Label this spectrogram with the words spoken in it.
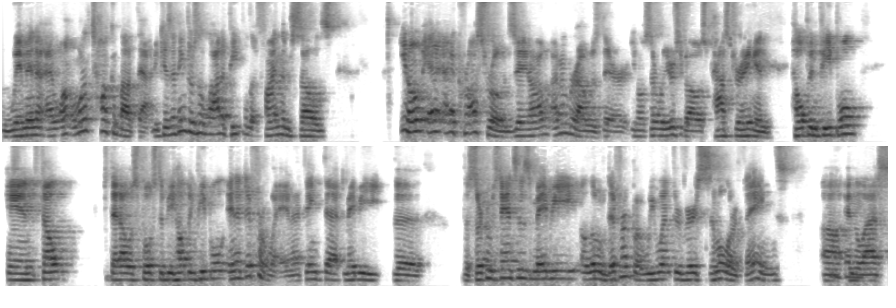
women. I want, I want to talk about that because i think there's a lot of people that find themselves you know, at a, at a crossroads. You know, I, I, remember I was there, you know, several years ago. I was pastoring and helping people, and felt that I was supposed to be helping people in a different way. And I think that maybe the the circumstances may be a little different, but we went through very similar things uh, in the mm-hmm. last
